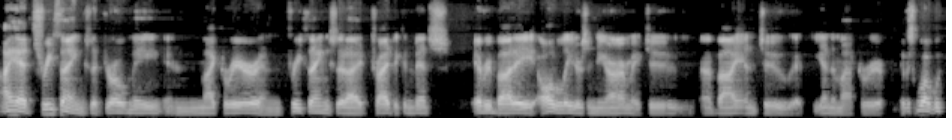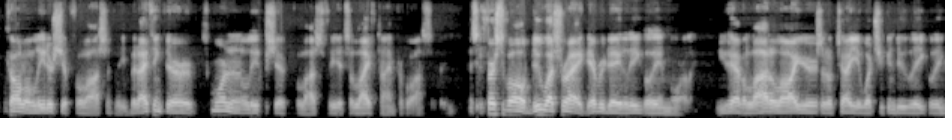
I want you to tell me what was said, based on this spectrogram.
I had three things that drove me in my career, and three things that I tried to convince everybody, all the leaders in the Army, to uh, buy into at the end of my career. It was what we call a leadership philosophy, but I think there's more than a leadership philosophy, it's a lifetime philosophy. I said, first of all, do what's right every day, legally and morally. You have a lot of lawyers that'll tell you what you can do legally.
